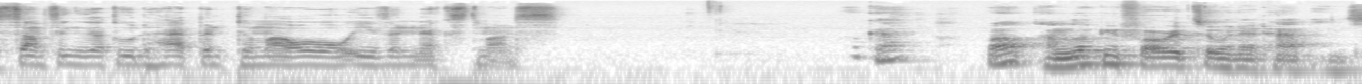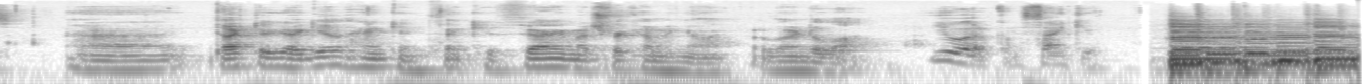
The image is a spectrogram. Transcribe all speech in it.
something that would happen tomorrow or even next month. Okay. Well, I'm looking forward to when it happens. Uh, Dr. Yagil Henkin, thank you very much for coming on. I learned a lot. You're welcome. Thank you.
